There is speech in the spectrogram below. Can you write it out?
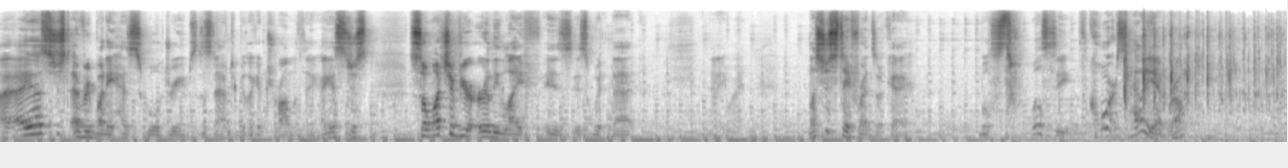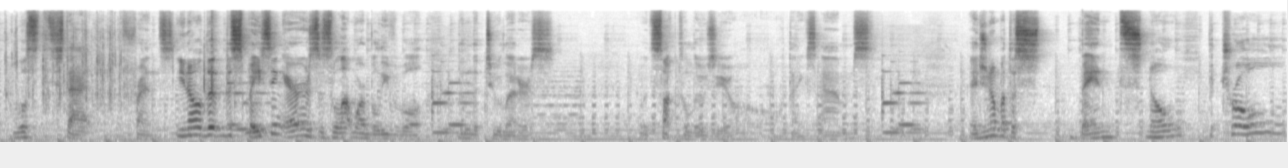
I, I guess just everybody has school dreams. It doesn't have to be like a trauma thing. I guess just so much of your early life is is with that. Anyway, let's just stay friends, okay? We'll, we'll see. Of course. Hell yeah, bro. We'll stat friends. You know, the, the spacing errors is a lot more believable than the two letters. It would suck to lose you. Oh, thanks, Ams. Hey, did you know about the band Snow Patrol?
